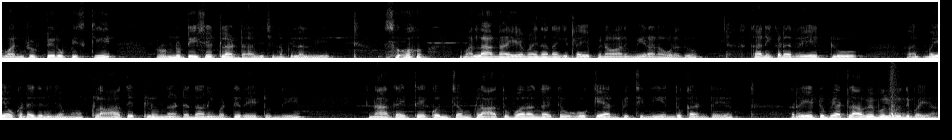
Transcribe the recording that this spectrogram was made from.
వన్ ఫిఫ్టీ రూపీస్కి రెండు టీ షర్ట్లు అంట అవి చిన్నపిల్లలవి. సో మళ్ళీ అన్న ఏమైందన్న ఇట్లా చెప్పినావా అని మీరు అనకూడదు. కానీ ఇక్కడ రేట్లు భయ్య ఒకటైతే నిజము. క్లాత్ ఎట్లుందంటే దానికి బట్టి రేట్ ఉంది. నాకైతే కొంచెం క్లాత్ పరంగా అయితే ఓకే అనిపించింది. ఎందుకంటే రేటు బి అట్లా అవైలబుల్గా ఉంది భయ్య.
